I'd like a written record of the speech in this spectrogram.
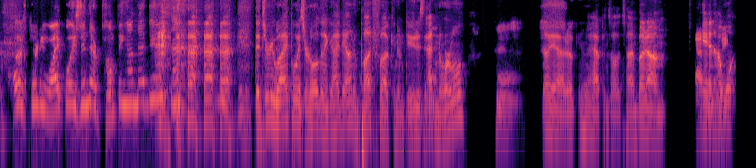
Those dirty white boys in there pumping on that dude. the dirty white boys are holding that guy down and butt fucking him, dude. Is that normal? Yeah. Oh yeah, it, it happens all the time. But um, And I want-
